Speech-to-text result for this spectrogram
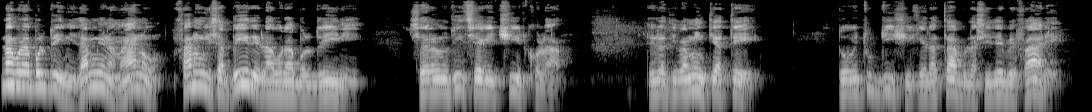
Laura Boldrini, dammi una mano, fammi sapere Laura Boldrini se la notizia che circola relativamente a te, dove tu dici che la tavola si deve fare,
